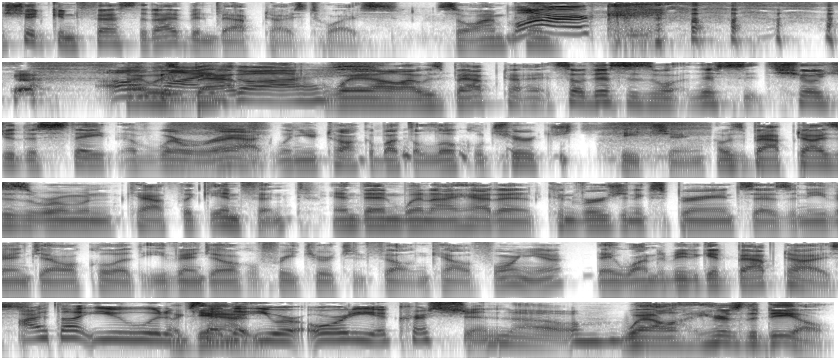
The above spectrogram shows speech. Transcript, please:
should confess that I've been baptized twice. So I'm Mark. Kind I was my bap- gosh! Well, I was baptized. So this is what this shows you the state of where we're at when you talk about the local church teaching. I was baptized as a Roman Catholic infant, and then when I had a conversion experience as an evangelical at the Evangelical Free Church in Felton, California, they wanted me to get baptized. I thought you would have Again. said that you were already a Christian, though. Well, here's the deal.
